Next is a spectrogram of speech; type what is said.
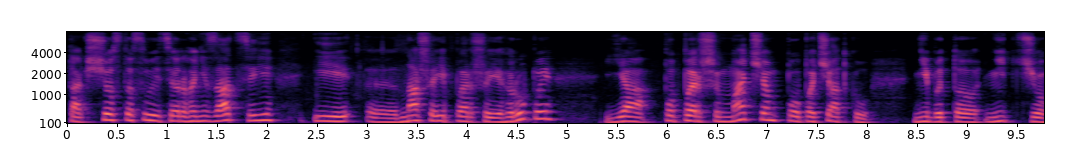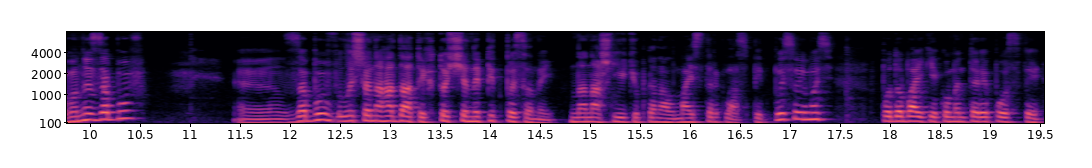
Так, що стосується організації і е, нашої першої групи, я по першим матчам, по початку, нібито нічого не забув. Е, Забув лише нагадати, хто ще не підписаний на наш YouTube канал Майстер-клас. Підписуємось. Вподобайки, коментарі, пости.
